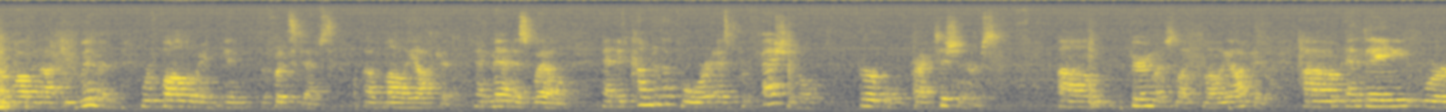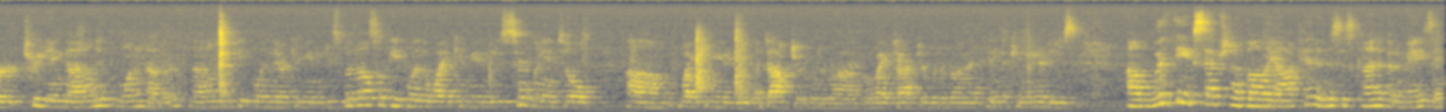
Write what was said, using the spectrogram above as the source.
of Wabanaki women were following in the footsteps of Molly Ockett, and men as well, and had come to the fore as professional herbal practitioners, um, very much like Molly Ockett. Um, and they were treating not only one another, not only people in their communities, but also people in the white communities, certainly until um, white community, a doctor would arrive, a white doctor would arrive in the communities. Um, with the exception of Molly Ockett, and this is kind of an amazing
